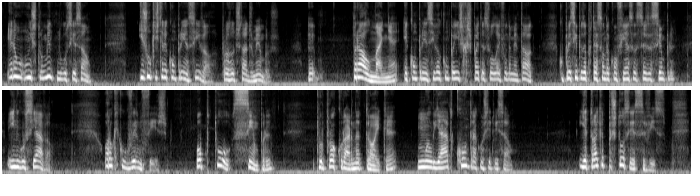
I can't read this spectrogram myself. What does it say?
Era um, um instrumento de negociação. E julgo que isto era compreensível para os outros Estados-membros. Eh, para a Alemanha, é compreensível que um país respeite a sua lei fundamental, que o princípio da proteção da confiança seja sempre inegociável. Ora, o que é que o governo fez? Optou sempre por procurar na Troika um aliado contra a Constituição. E a Troika prestou-se a esse serviço.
